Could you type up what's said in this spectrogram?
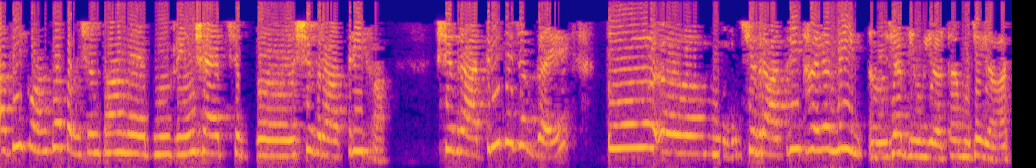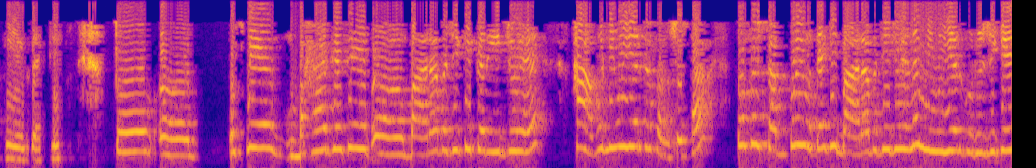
अभी कौन सा फ़ंक्शन था? मैं बोल रही हूँ शायद शिव, शिवरात्रि था। शिवरात्रि पे जब गए तो शिवरात्रि था या नहीं या न्यू ईयर था मुझे याद नहीं एग्जैक्टली तो उसमें बाहर जैसे बारह बजे के करीब जो है हाँ वो न्यू ईयर का फ़ंक्शन था। तो फिर सबको ही होता है कि 12 बजे जो है ना न्यू ईयर गुरु जी के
